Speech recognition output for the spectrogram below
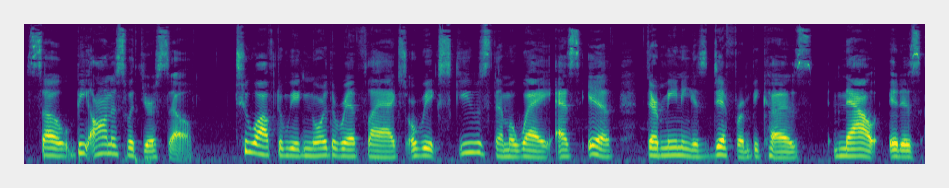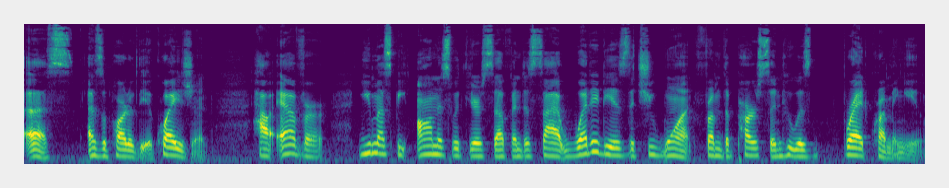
So be honest with yourself. Too often we ignore the red flags or we excuse them away as if their meaning is different because now it is us as a part of the equation. However, you must be honest with yourself and decide what it is that you want from the person who is breadcrumbing you.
